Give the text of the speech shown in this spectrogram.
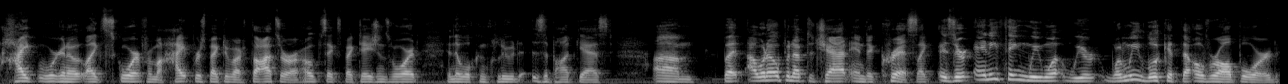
hype. We're gonna like score it from a hype perspective, our thoughts or our hopes, expectations for it, and then we'll conclude the podcast. Um, but I want to open up to chat and to Chris. Like, is there anything we want? We're when we look at the overall board,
